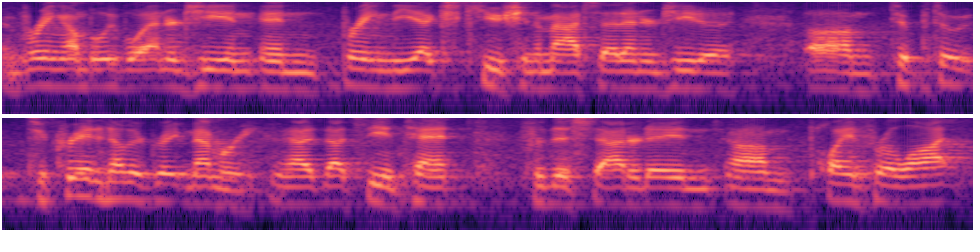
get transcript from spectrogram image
and bring unbelievable energy and, and bring the execution to match that energy to, um, to, to, to, create another great memory. That, that's the intent for this Saturday, and um, playing for a lot.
